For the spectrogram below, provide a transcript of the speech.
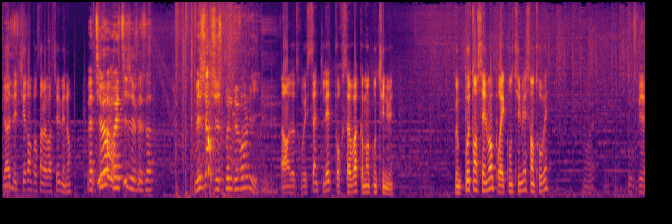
J'ai arrêté de tirer en pensant l'avoir tué, mais non. Bah tu vois, moi aussi j'ai fait ça. Mais genre, je spawn devant lui. Alors, on doit trouver 5 lettres pour savoir comment continuer. Donc, potentiellement, on pourrait continuer sans trouver Ouais. Ouvrir.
